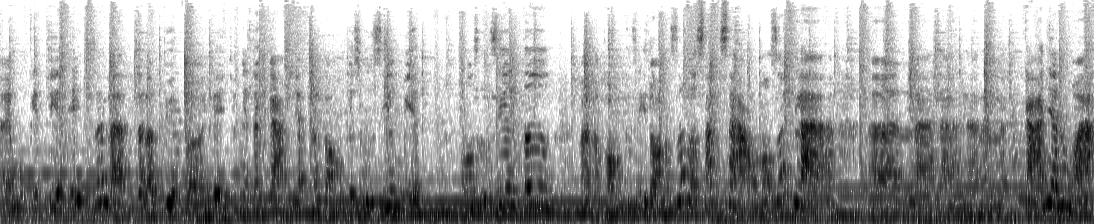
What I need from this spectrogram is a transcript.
Đấy, một cái tiện ích rất là rất là tuyệt vời để cho người ta cảm nhận nó có một cái sự riêng biệt có sự riêng tư. Và nó có một cái gì đó nó rất là sắc sảo nó rất là là là là, là, là, là cá nhân hóa.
